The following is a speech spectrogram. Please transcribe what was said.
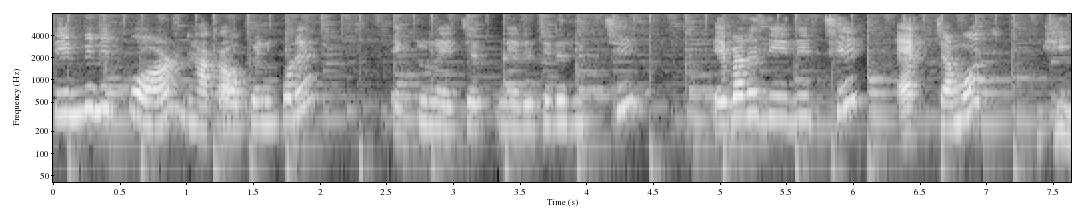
তিন মিনিট পর ঢাকা ওপেন করে একটু নেড়ে চেড়ে দিচ্ছি। এবারে দিয়ে দিচ্ছি এক চামচ ঘি।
